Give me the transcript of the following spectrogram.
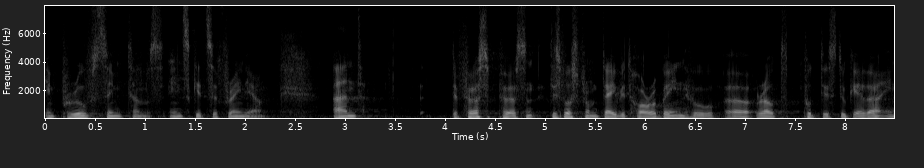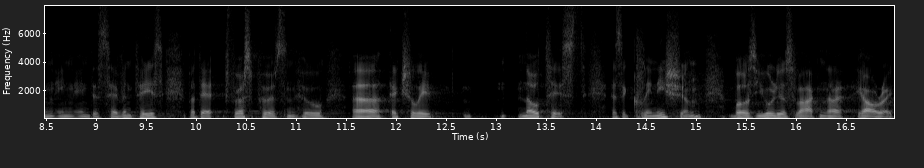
improves symptoms in schizophrenia. And the first person, this was from David Horobin, who uh, wrote, put this together in, in, in, the 70s, but the first person who uh, actually noticed as a clinician was Julius Wagner Jauregg.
